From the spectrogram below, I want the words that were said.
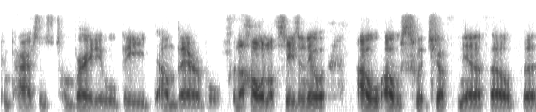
comparisons to Tom Brady will be unbearable for the whole off season. It will, I will, I will switch off from the NFL for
